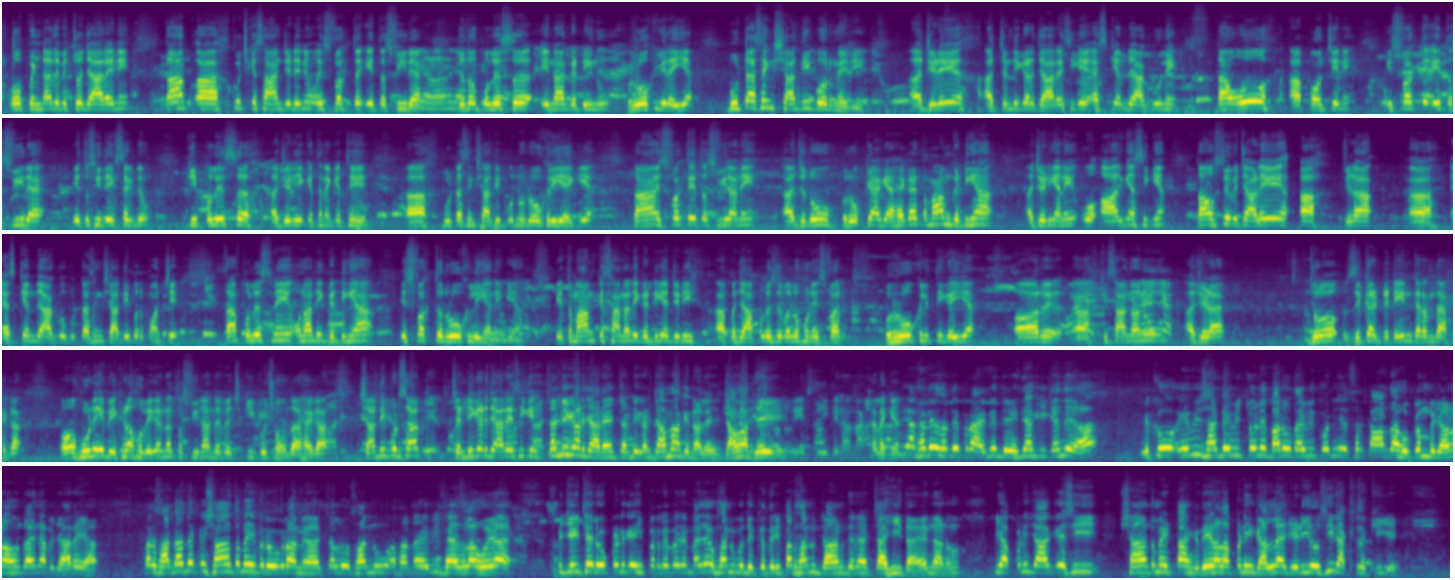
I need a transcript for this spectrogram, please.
ਉਹ ਪਿੰਡਾਂ ਦੇ ਵਿੱਚੋਂ ਜਾ ਰਹੇ ਨੇ। ਤਾਂ ਅ, ਕੁਝ ਕਿਸਾਨ ਜਿਹੜੇ ਨੇ ਉਹ ਇਸ ਵਕਤ ਇਹ ਤਸਵੀਰ ਹੈ ਜਦੋਂ ਪੁਲਿਸ ਇਹਨਾਂ ਗੱਡੀ ਨੂੰ ਰੋਕ ਵੀ ਰਹੀ ਹੈ। ਬੂਟਾ ਸਿੰਘ ਸ਼ਾਦੀਪੁਰ ਨੇ ਜੀ ਅ, ਜਿਹੜੇ ਅ, ਚੰਡੀਗੜ੍ਹ ਜਾ ਰਹੇ ਸੀਗੇ ਐਸਕੇਐਮ ਦੇ ਆਗੂ ਨੇ ਤਾਂ ਉਹ ਅ, ਪਹੁੰਚੇ ਨੇ ਇਸ ਵਕਤ ਇਹ ਤਸਵੀਰ ਹੈ ਇਹ ਤੁਸੀਂ ਦੇਖ ਸਕਦੇ ਹੋ ਕਿ ਪੁਲਿਸ ਅ, ਜਿਹੜੀ ਹੈ ਕਿਤੇ ਨਾ ਕਿਤੇ ਅ, ਬੂਟਾ ਸਿੰਘ ਸ਼ਾਦੀਪੁਰ ਨੂੰ ਰੋਕ ਰਹੀ ਹੈਗੀ ਹੈ ਤਾਂ ਇਸ ਵਕਤ ਇਹ ਤਸਵੀਰਾਂ ਨੇ ਅ, ਜਦੋਂ ਰੋਕਿਆ ਗਿਆ ਹੈਗਾ तमाम ਗੱਡੀਆਂ ਅ, ਜਿਹੜੀਆਂ ਨੇ ਉਹ ਆ ਰਹੀਆਂ ਸੀਗੀਆਂ ਤਾਂ ਉਸ ਦੇ ਵਿਚਾਲੇ ਅ, ਜਿਹੜਾ ਐਸਕੇਐਮ ਦੇ ਆਗੂ ਬੁੱਟਾ ਸਿੰਘ ਸ਼ਾਦੀਪੁਰ ਪਹੁੰਚੇ ਤਾਂ ਪੁਲਿਸ ਨੇ ਉਹਨਾਂ ਦੀ ਗੱਡੀਆਂ ਇਸ ਵਕਤ ਰੋਕ ਲਈਆਂ ਨੇਗੀਆਂ ਇਹ तमाम ਕਿਸਾਨਾਂ ਦੀ ਗੱਡੀ ਹੈ ਜਿਹੜੀ ਅ, ਪੰਜਾਬ ਪੁਲਿਸ ਦੇ ਵੱਲੋਂ ਹੁਣ ਇਸ ਵਾਰ ਰੋਕ ਲਿੱਤੀ ਗਈ ਹੈ ਔਰ ਅ, ਕਿਸਾਨਾਂ ਨੂੰ ਅ, ਜਿਹੜਾ ਜੋ ਜ਼ਿਕਰ ਡਿਟੇਨ ਕਰਨ ਦਾ ਹੈਗਾ ਉਹ ਹੁਣ ਇਹ ਵੇਖਣਾ ਹੋਵੇਗਾ ਨਾ ਤਸਵੀਰਾਂ ਦੇ ਵਿੱਚ ਕੀ ਕੁਝ ਆਉਂਦਾ ਹੈਗਾ ਸ਼ਾਦੀਪੁਰ ਸਾਹਿਬ ਚੰਡੀਗੜ੍ਹ ਜਾ ਰਹੇ ਸੀਗੇ ਚੰਡੀਗੜ੍ਹ ਜਾ ਰਹੇ ਹਾਂ ਚੰਡੀਗੜ੍ਹ ਜਾਵਾਂਗੇ ਨਾਲੇ ਜਾਵਾਂਗੇ ਤੁਹਾਨੂੰ ਇਸ ਤਰੀਕੇ ਨਾਲ ਨਾਕਾ ਲੱਗਿਆ ਇੰਡੀਆ ਖੜੇ ਸਾਡੇ ਭਰਾ ਨੇ ਦੇਖਦੇ ਆ ਕੀ ਕਹਿੰਦੇ ਆ ਦੇਖੋ, ਇਹ ਵੀ ਸਾਡੇ ਵਿੱਚੋਂ ਨੇ ਬਾਹਰੋਂ ਤਾਂ ਇਹ ਵੀ ਕੋਈ ਨਹੀਂ, ਸਰਕਾਰ ਦਾ ਹੁਕਮ ਵਜਾਉਣਾ ਹੁੰਦਾ, ਇਹਨਾਂ ਵਜਾ ਰਹੇ ਆ। ਪਰ ਸਾਡਾ ਤਾਂ ਇੱਕ ਸ਼ਾਂਤਮਈ ਪ੍ਰੋਗਰਾਮ ਆ। ਚਲੋ, ਸਾਨੂੰ, ਸਾਡਾ ਇਹ ਵੀ ਫੈਸਲਾ ਹੋਇਆ ਵੀ ਜੇ ਇੱਥੇ ਰੋਕਣਗੇ, ਅਸੀਂ ਪਰਲੇ ਪਰਲੇ ਬਹਿ ਜਾ ਸਾਨੂੰ ਕੋਈ ਦਿੱਕਤ ਨਹੀਂ। ਪਰ ਸਾਨੂੰ ਜਾਣ ਦੇਣਾ ਚਾਹੀਦਾ ਇਹਨਾਂ ਨੂੰ ਵੀ ਆਪਣੀ ਜਾ ਕੇ ਅਸੀਂ ਸ਼ਾਂਤਮਈ ਢੰਗ ਦੇ ਨਾਲ ਆਪਣੀ ਗੱਲ ਹੈ, ਜਿਹੜੀ ਉਹ ਅਸੀਂ ਰੱਖ ਸਕੀਏ।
